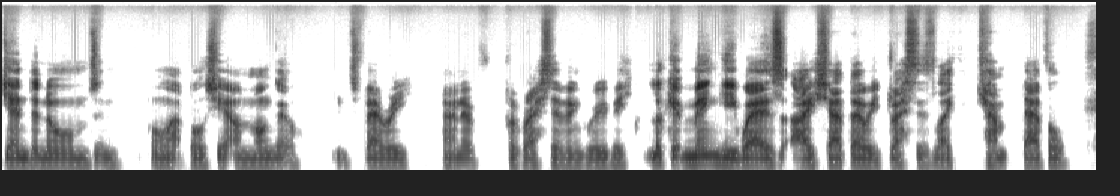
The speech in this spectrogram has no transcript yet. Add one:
gender norms and all that bullshit on Mongo. It's very kind of progressive and groovy. Look at Ming, he wears eyeshadow, he dresses like camp devil.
